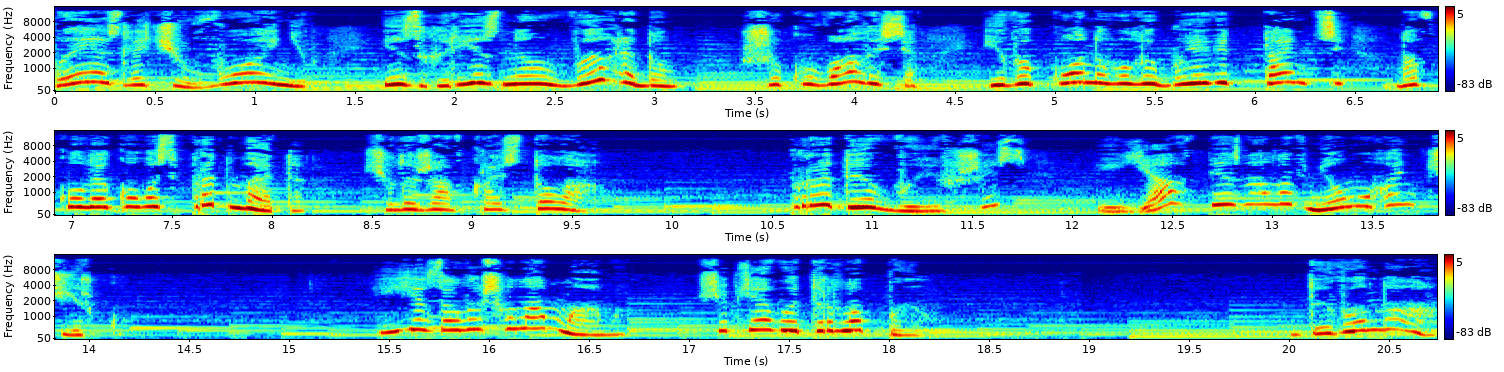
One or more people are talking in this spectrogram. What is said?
Безліч воїнів із грізним виглядом шикувалися і виконували бойові танці навколо якогось предмета, що лежав край стола. Придивившись, я впізнала в ньому ганчірку. Її залишила мама, щоб я витерла пил. Дивина,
